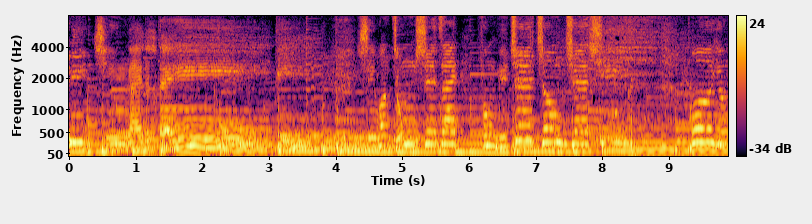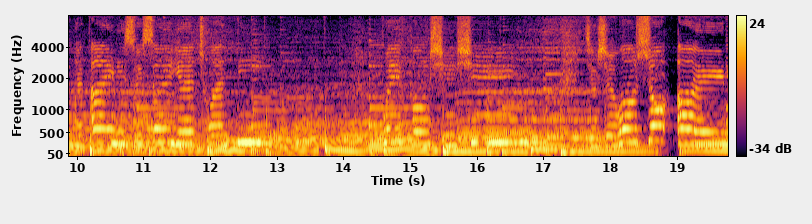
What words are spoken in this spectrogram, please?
你，亲爱的 baby。希望总是在风雨之中崛起。我永远爱你，随岁月传递。微风徐徐，就是我说爱你。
